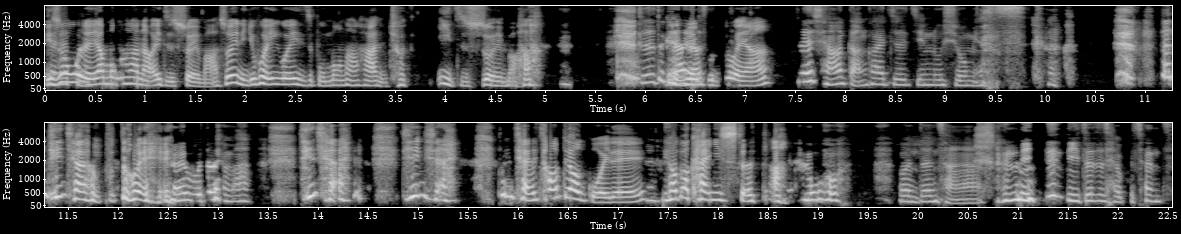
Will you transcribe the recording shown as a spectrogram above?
你说为了要梦到他，然后一直睡吗？所以你就会因为一直不梦到他，你就 一直睡吗？就是这感觉不对啊，就是想要赶快就是进入休眠时刻，但听起来很不对，不对吗？听起来听起来听起来超吊诡的，你要不要看医生啊？我我很正常啊，你你这次才不正常。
